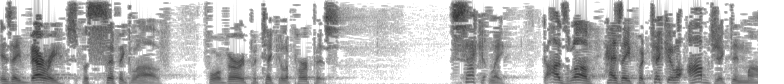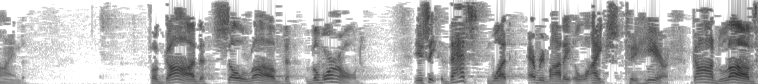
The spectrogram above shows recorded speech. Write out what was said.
is a very specific love for a very particular purpose. Secondly, God's love has a particular object in mind. For God so loved the world. You see, that's what everybody likes to hear. God loves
